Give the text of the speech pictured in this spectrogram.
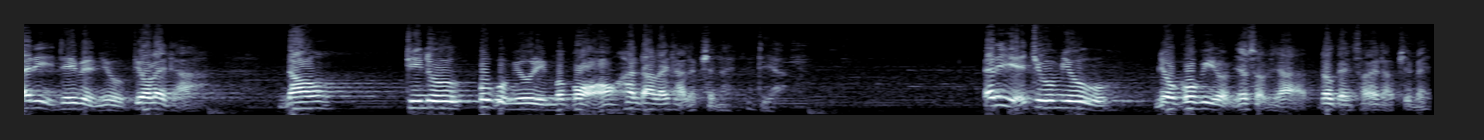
အဲ့ဒီအဓိပ္ပာယ်မျိုးပြောလိုက်တာနောင်ဒီလိုပုံကိုမျိုးတွေမပေါ့အောင်ဟန်တာလိုက်တာလည်းဖြစ်နိုင်တယ်တရားအဲ့ဒီအကျိုးမျိုးကိုမျှော်ကိုပြီးတော့မြတ်စွာဘုရားတော့ကင်ဆွဲတာဖြစ်မယ်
